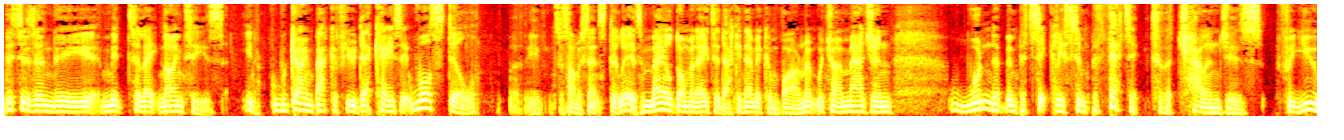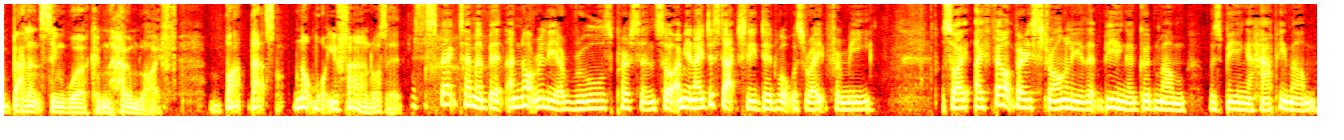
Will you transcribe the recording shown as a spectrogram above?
This is in the mid to late 90s. You know, going back a few decades, it was still, uh, to some extent still is, male dominated academic environment, which I imagine wouldn't have been particularly sympathetic to the challenges for you balancing work and home life. But that's not what you found, was it? I suspect I'm a bit, I'm not really a rules person. So, I mean, I just actually did what was right for me. So I, I, felt very strongly that being a good mum was being a happy mum.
